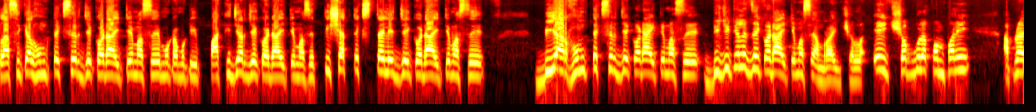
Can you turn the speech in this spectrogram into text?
ক্লাসিক্যাল হোমটেক্সের যে কয়টা আইটেম আছে, মোটামুটি পাকিজার যে কয়টা আইটেম আছে শার্ট টেক্সটাইলের যে কয়টা আইটেম আছে বিআর হোমটেক্সের যে কয়টা আইটেম আছে ডিজিটালের যে কয়টা আইটেম আছে আমরা ইনশাল্লাহ এই সবগুলো কোম্পানি আপনারা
